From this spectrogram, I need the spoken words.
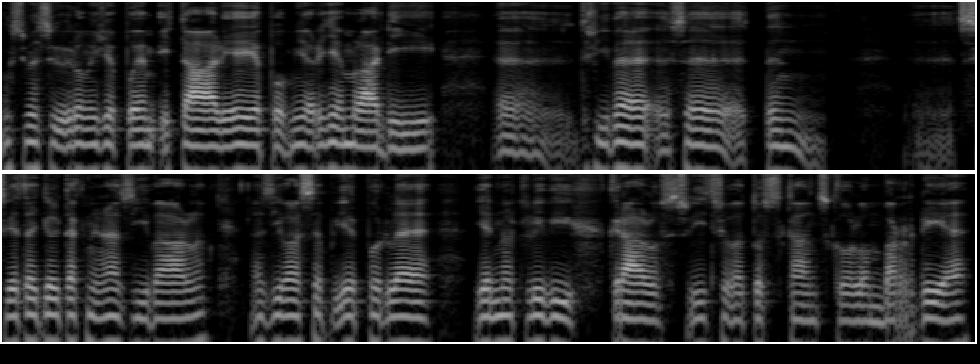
Musíme si uvědomit, že pojem Itálie je poměrně mladý. Dříve se ten světadíl tak nenazýval. Nazýval se podle jednotlivých království, třeba Toskánsko, Lombardie,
